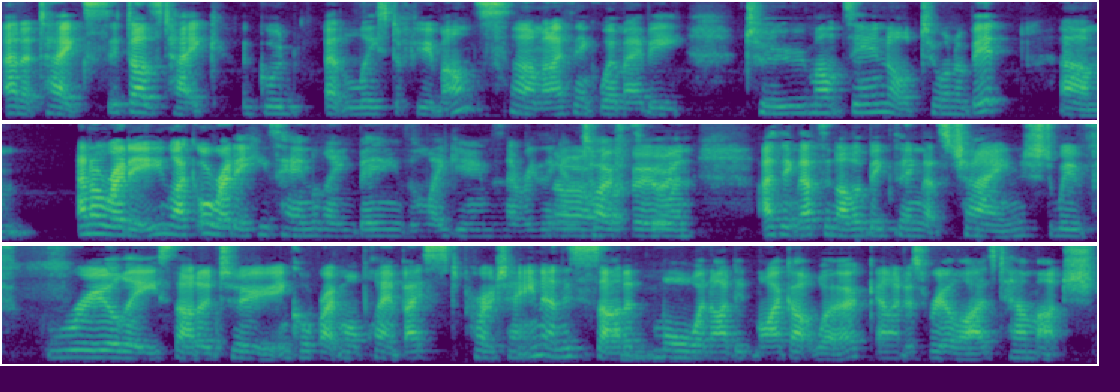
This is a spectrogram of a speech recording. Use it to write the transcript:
and it takes it does take a good at least a few months. Um, and I think we're maybe two months in or two and a bit. Um, and already, like already, he's handling beans and legumes and everything and Oh, tofu, and I think that's another big thing that's changed. We've really started to incorporate more plant-based protein, and this started more when I did my gut work, and I just realised how much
